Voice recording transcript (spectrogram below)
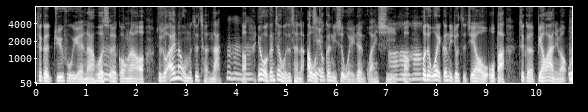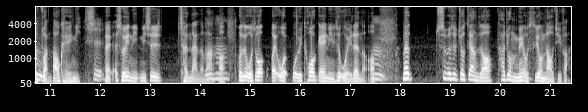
这个居服员啊或社工啦哦，就说哎，那我们是承揽啊，因为我跟政府是承揽啊，我就跟你是委任关系哦，或者我也跟你就直接哦，我把这个标案有没有我转包给你是。哎，所以你你是承揽了嘛哦，或者我说哎我委托给你你是委任的哦，那。是不是就这样子哦？他就没有适用劳基法？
